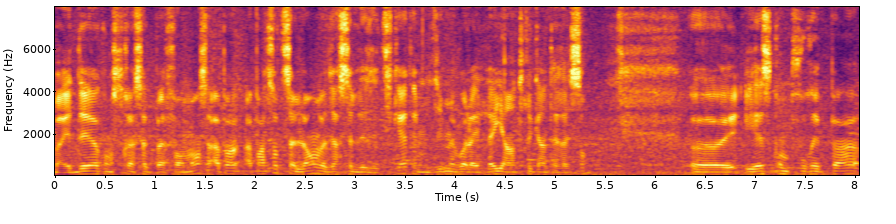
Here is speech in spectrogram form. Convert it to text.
m'a aidé à construire cette performance. À, à partir de celle-là, on va dire celle des étiquettes, elle me dit mais voilà, là il y a un truc intéressant. Et est-ce qu'on pourrait pas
